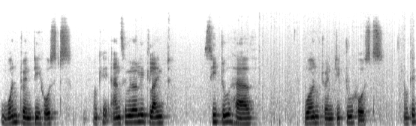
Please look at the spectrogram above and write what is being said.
120 hosts okay? And similarly client C2 have 122 hosts okay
